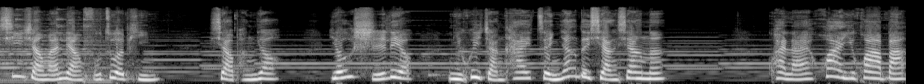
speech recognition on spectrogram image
欣赏完两幅作品，小朋友，由石榴，你会展开怎样的想象呢？快来画一画吧！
